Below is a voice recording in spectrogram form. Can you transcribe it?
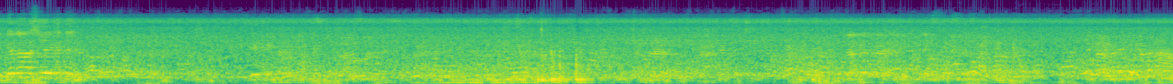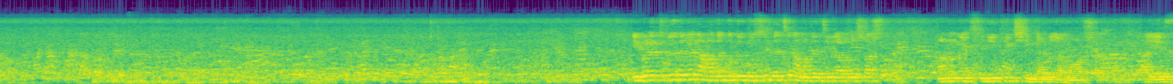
এখানে আসি, এখানে। এবারে তুলে দেবেন আমাদের মধ্যে উপস্থিত আছেন আমাদের জেলা প্রশাসক মাননীয় শ্রী নিতিন সিংহানিয়া মহাশয়। আইএস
